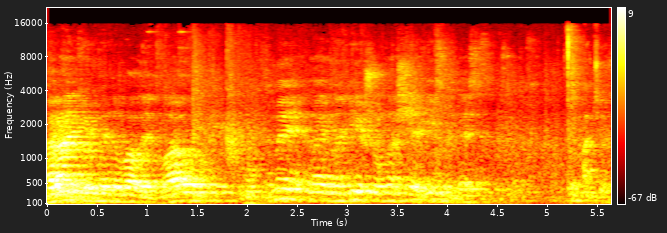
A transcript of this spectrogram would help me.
Гарантію ми давали два роки. Ми маємо надію, що вона ще 8-10 А через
